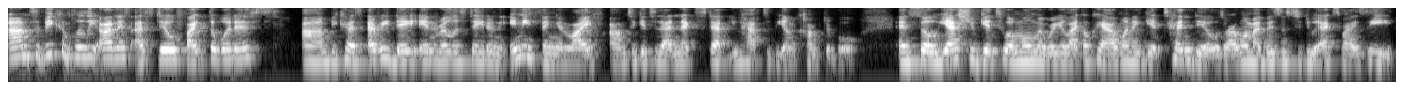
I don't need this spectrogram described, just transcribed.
Um, to be completely honest, I still fight the what ifs. Um, because every day in real estate and anything in life, um, to get to that next step, you have to be uncomfortable. And so, yes, you get to a moment where you're like, okay, I want to get 10 deals or I want my business to do X, Y, Z.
